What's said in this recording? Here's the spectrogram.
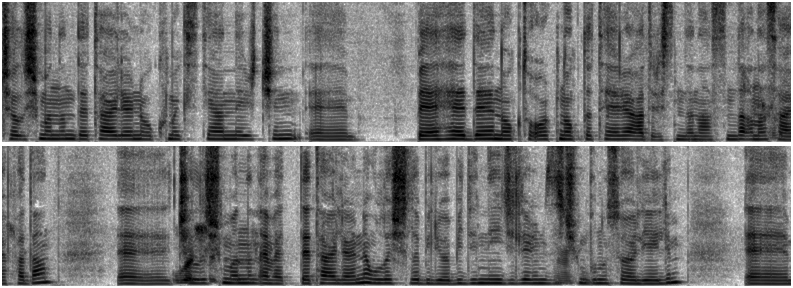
çalışmanın detaylarını okumak isteyenler için e, bhd.org.tr adresinden aslında ana sayfadan e, çalışmanın evet detaylarına ulaşılabiliyor. Bir dinleyicilerimiz için bunu söyleyelim. E,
